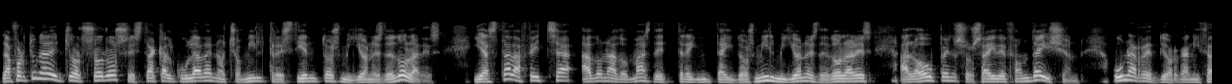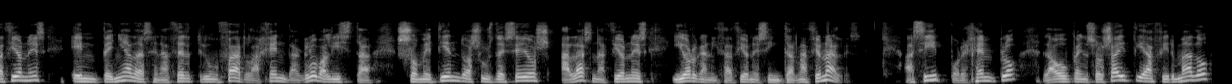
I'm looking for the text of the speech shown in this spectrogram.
la fortuna de George Soros está calculada en 8.300 millones de dólares y hasta la fecha ha donado más de 32.000 millones de dólares a la Open Society Foundation, una red de organizaciones empeñadas en hacer triunfar la agenda globalista, sometiendo a sus deseos a las naciones y organizaciones internacionales. Así, por ejemplo, la Open Society ha afirmado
